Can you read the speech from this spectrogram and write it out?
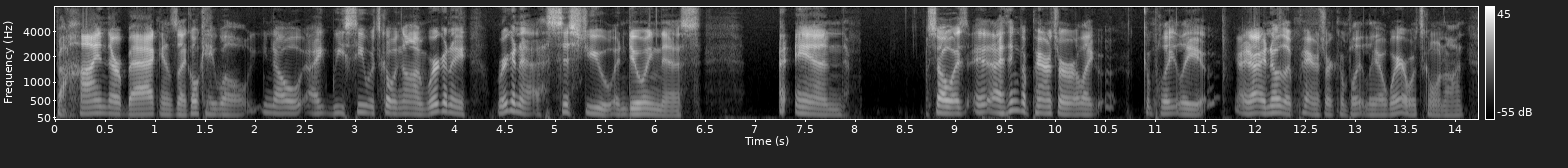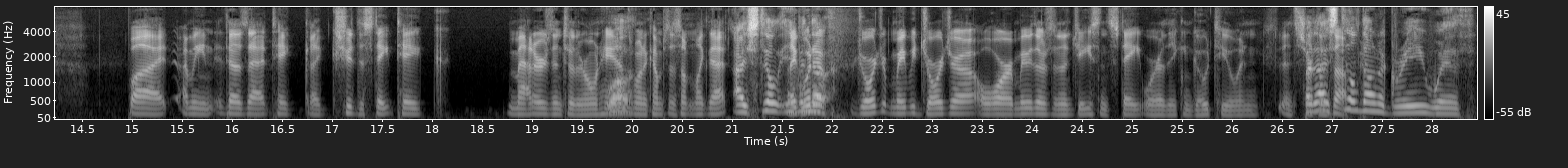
behind their back and was like, okay, well, you know, I, we see what's going on. We're gonna we're gonna assist you in doing this, and so it's, I think the parents are like completely. I know the parents are completely aware of what's going on, but I mean, does that take like should the state take matters into their own hands Well, when it comes to something like that? I still Like, what though, if Georgia, maybe Georgia, or maybe there's an adjacent state where they can go to and, and start but I this up? still don't agree with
